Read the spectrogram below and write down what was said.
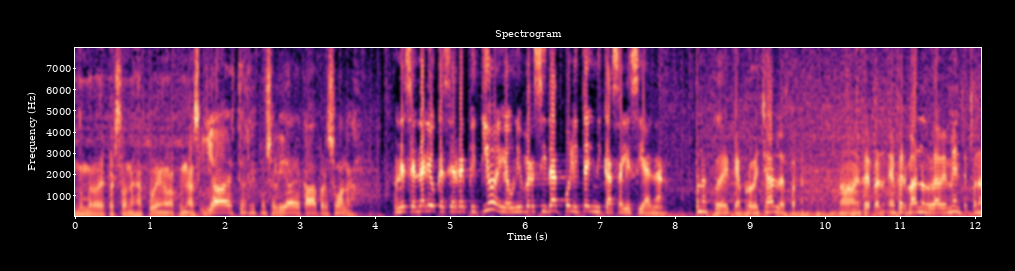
número de personas acuden a vacunarse. Ya esto es responsabilidad de cada persona. Un escenario que se repitió en la Universidad Politécnica Salesiana. Hay que aprovecharlas para no enfermarnos gravemente, pues.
